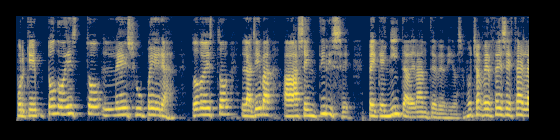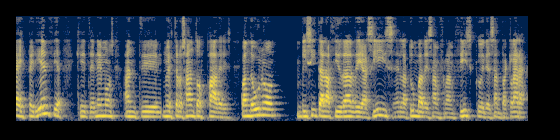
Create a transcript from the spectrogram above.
porque todo esto le supera, todo esto la lleva a sentirse pequeñita delante de Dios. Muchas veces esta es la experiencia que tenemos ante nuestros santos padres. Cuando uno visita la ciudad de Asís, en la tumba de San Francisco y de Santa Clara,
